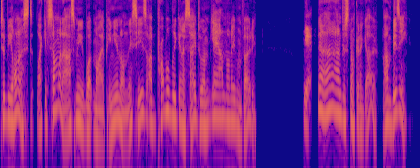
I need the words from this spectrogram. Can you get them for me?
to be honest, like if someone asked me what my opinion on this is, I'm probably going to say to them, yeah, I'm not even voting. Yeah. Yeah, I'm just not going to go. I'm busy.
